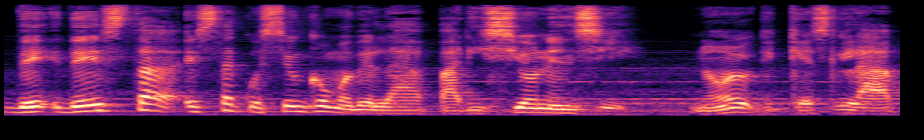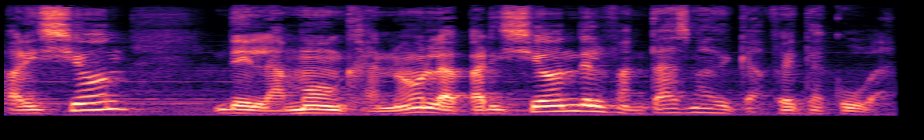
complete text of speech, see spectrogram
de, esta, esta cuestión como de la aparición en sí, ¿no? Que, es la aparición de la monja, ¿no? La aparición del fantasma de Café Tacuba,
